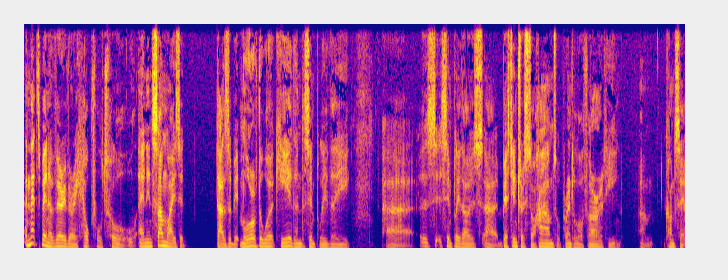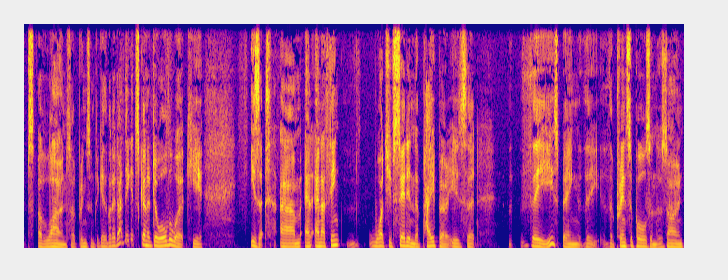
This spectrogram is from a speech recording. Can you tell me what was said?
and that's been a very, very helpful tool. And in some ways, it does a bit more of the work here than simply the uh, simply those uh, best interests or harms or parental authority um, concepts alone, so it brings them together. But I don't think it's going to do all the work here, is it? Um, and and I think what you've said in the paper is that these, being the the principles and the zone,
